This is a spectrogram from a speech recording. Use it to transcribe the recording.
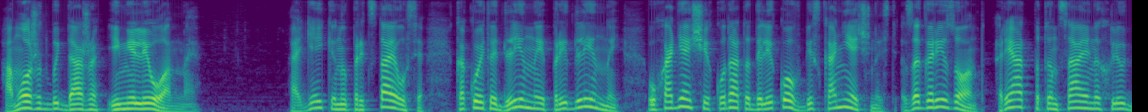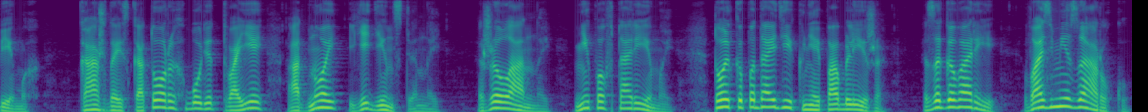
а может быть даже и миллионная. А Гейкину представился какой-то длинный-предлинный, уходящий куда-то далеко в бесконечность, за горизонт, ряд потенциальных любимых, каждая из которых будет твоей одной единственной, желанной, неповторимой. Только подойди к ней поближе, Заговори, возьми за руку.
